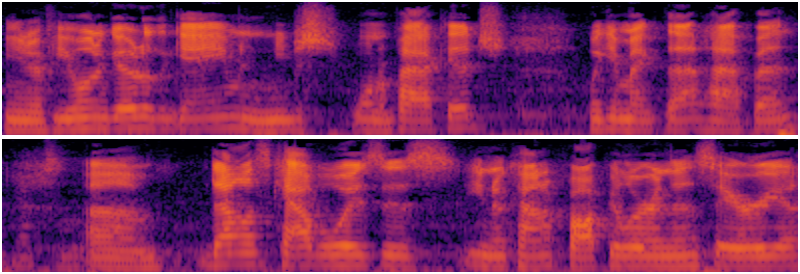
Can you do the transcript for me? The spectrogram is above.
You know, if you want to go to the game and you just want a package, we can make that happen. Absolutely. Um, Dallas Cowboys is, you know, kind of popular in this area,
